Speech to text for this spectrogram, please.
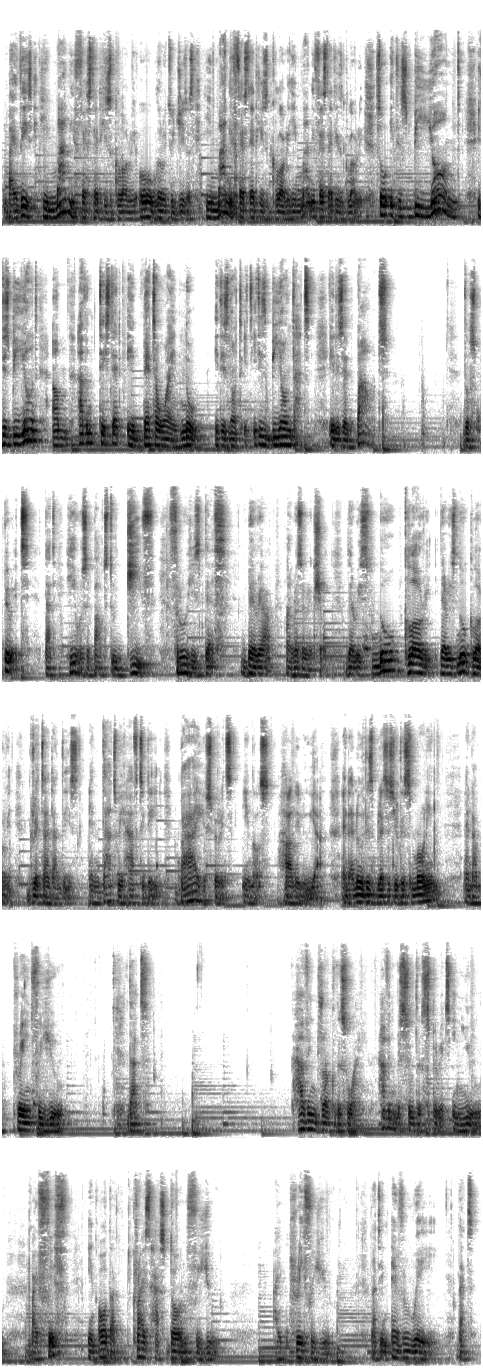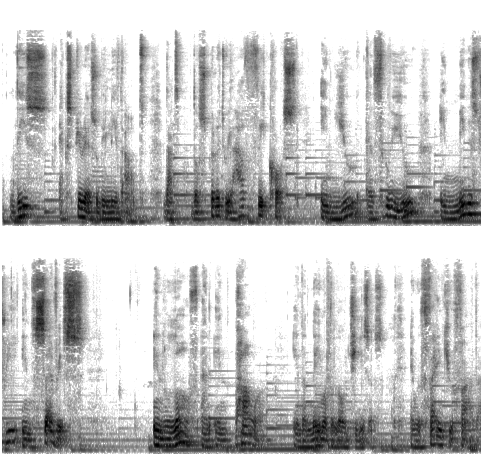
by this he manifested his glory. Oh glory to jesus. He manifested his glory. He manifested his glory. So it is beyond it is beyond um having tasted a better wine. No it is not it. It is beyond that. It is about the spirit that he was about to give through his death, burial, and resurrection. There is no glory, there is no glory greater than this. And that we have today by his spirit in us. Hallelujah. And I know this blesses you this morning, and I'm praying for you that having drunk this wine, having received the Spirit in you by faith in all that Christ has done for you, I pray for you that in every way that this experience will be lived out, that the Spirit will have free course in you and through you, in ministry, in service, in love, and in power, in the name of the Lord Jesus. And we thank you, Father,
